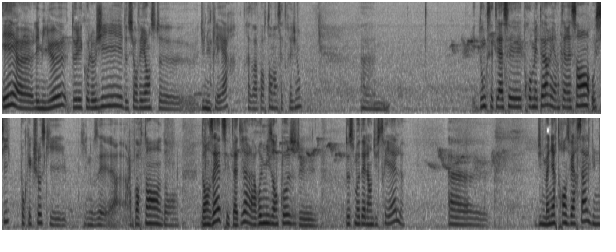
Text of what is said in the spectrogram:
et euh, les milieux de l'écologie, de surveillance du nucléaire, très important dans cette région. Euh, donc c'était assez prometteur et intéressant aussi pour quelque chose qui, qui nous est important dans, dans Z, c'est-à-dire la remise en cause de ce modèle industriel euh, d'une manière transversale, d'une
